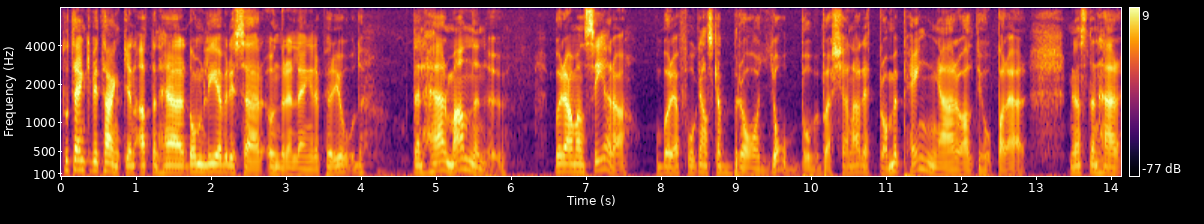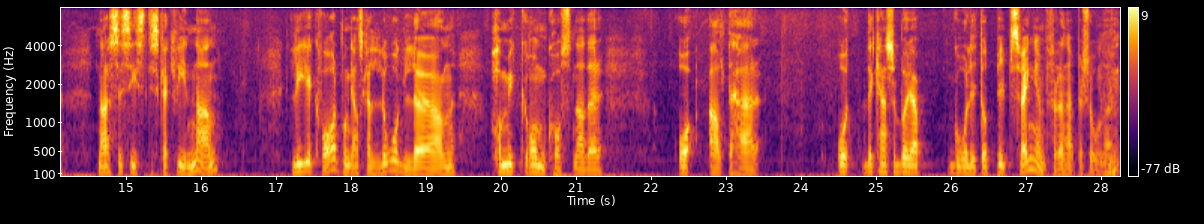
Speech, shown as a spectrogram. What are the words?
Då tänker vi tanken att den här, de lever isär under en längre period. Den här mannen nu börjar avancera och börjar få ganska bra jobb och börjar tjäna rätt bra med pengar och alltihopa det här. Medan den här narcissistiska kvinnan ligger kvar på en ganska låg lön, har mycket omkostnader och allt det här. Och det kanske börjar gå lite åt pipsvängen för den här personen.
